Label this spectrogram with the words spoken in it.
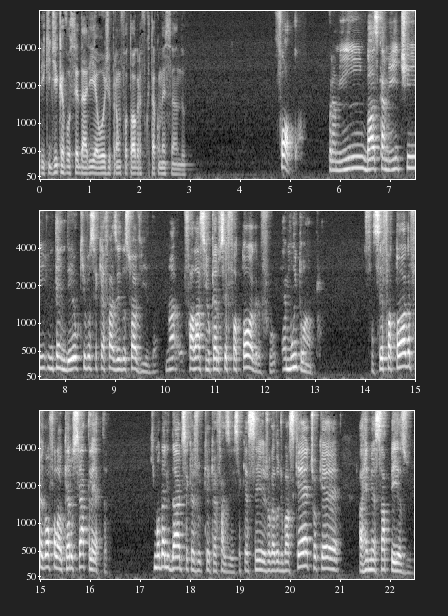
e que dica você daria hoje para um fotógrafo que está começando? Foco. Para mim, basicamente, entender o que você quer fazer da sua vida. Falar assim, eu quero ser fotógrafo, é muito amplo. Ser fotógrafo é igual falar, eu quero ser atleta que modalidade você quer, quer fazer? Você quer ser jogador de basquete ou quer arremessar peso?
